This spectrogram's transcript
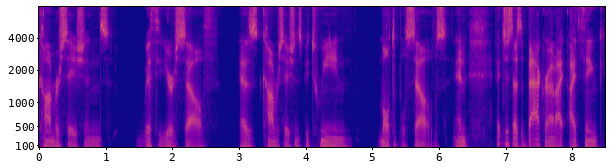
conversations with yourself as conversations between multiple selves. And uh, just as a background, I, I think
